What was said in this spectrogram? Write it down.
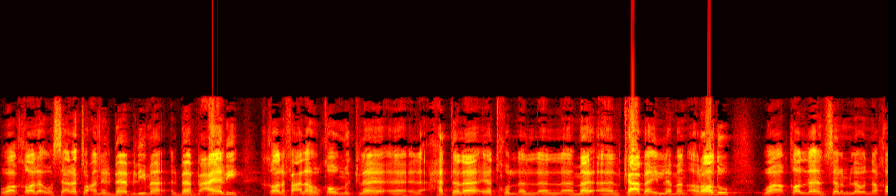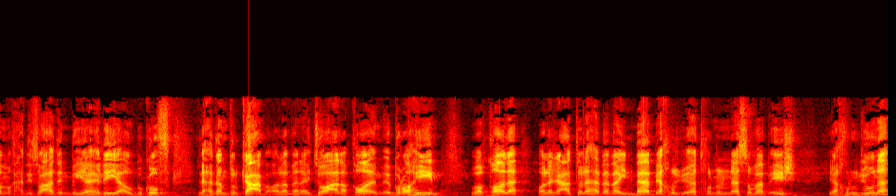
وقال وسألته عن الباب لما الباب عالي؟ قال فعله قومك لا آه، حتى لا يدخل الكعبة إلا من أرادوا. وقال لها سلم لو أن قومك حديث عهد بجاهلية أو بكفر لهدمت الكعبة ولا منيتها على قوائم إبراهيم. وقال ولجعلت لها بابين باب يخرج يدخل منه الناس وباب إيش؟ يخرجون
